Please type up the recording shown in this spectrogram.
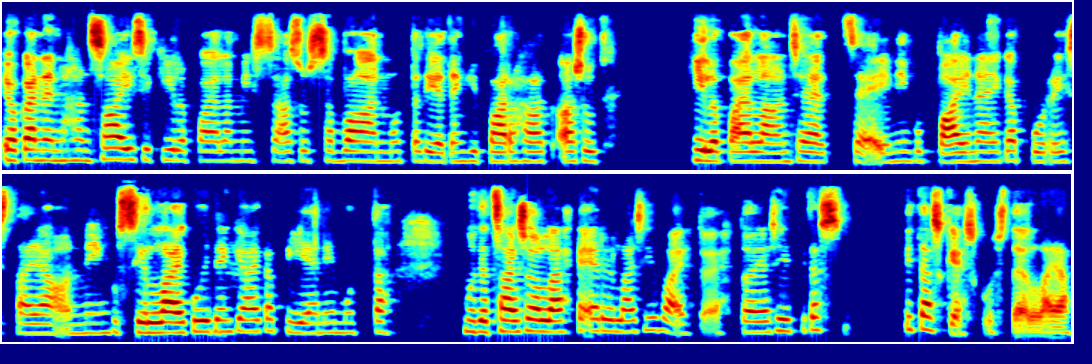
jokainenhan saisi kilpailla missä asussa vaan, mutta tietenkin parhaat asut kilpailla on se, että se ei niin paina eikä purista ja on niin sillä kuitenkin aika pieni, mutta, mutta että saisi olla ehkä erilaisia vaihtoehtoja ja siitä pitäisi, pitäisi keskustella. Ja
